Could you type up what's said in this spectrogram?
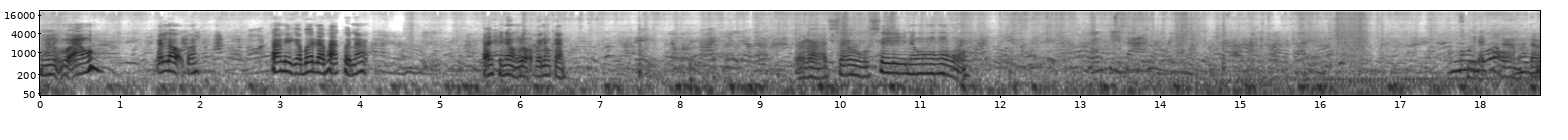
เออบ่เอากันเลาะก่อนทางนี้ก็เบิดแล้วพักเพิ่นนะไปพี่น้องเลาะไปน้องกันตลาดเซาเซโน มยได้ถอน้ำเต้า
